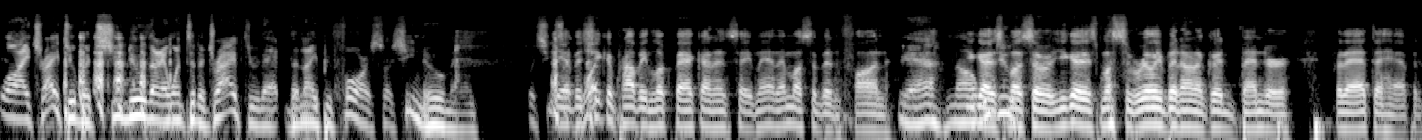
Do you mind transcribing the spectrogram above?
well, I tried to, but she knew that I went to the drive through that the night before. So she knew, man. But yeah, like, but what? she could probably look back on it and say, "Man, that must have been fun." Yeah, no, you guys must have. You guys must have really been on a good bender for that to happen.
